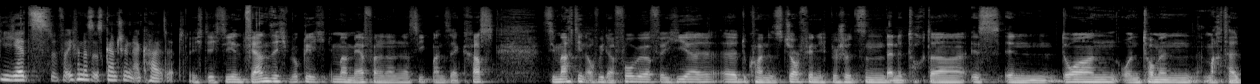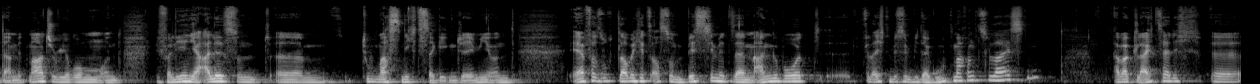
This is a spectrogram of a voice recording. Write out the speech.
die jetzt, ich finde, das ist ganz schön erkaltet. Richtig. Sie entfernen sich wirklich immer mehr voneinander. Das sieht man sehr krass. Sie macht ihnen auch wieder Vorwürfe. Hier, äh, du konntest Joffrey nicht beschützen. Deine Tochter ist in Dorn und Tommen macht halt da mit Marjorie rum und wir verlieren ja alles und ähm, du machst nichts dagegen, Jamie. Und er versucht, glaube ich, jetzt auch so ein bisschen mit seinem Angebot äh, vielleicht ein bisschen Wiedergutmachen zu leisten. Aber gleichzeitig äh,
